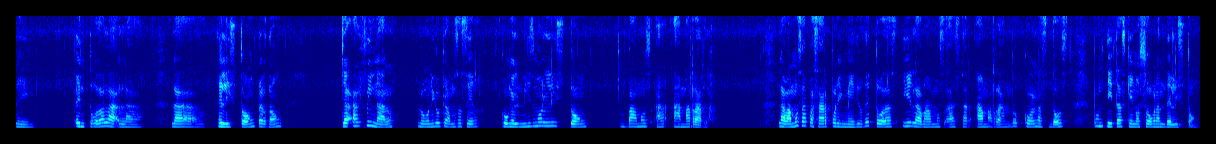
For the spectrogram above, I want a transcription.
eh, en toda la, la, la, el listón, perdón. Ya al final, lo único que vamos a hacer con el mismo listón, vamos a amarrarla. La vamos a pasar por en medio de todas y la vamos a estar amarrando con las dos puntitas que nos sobran del listón.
